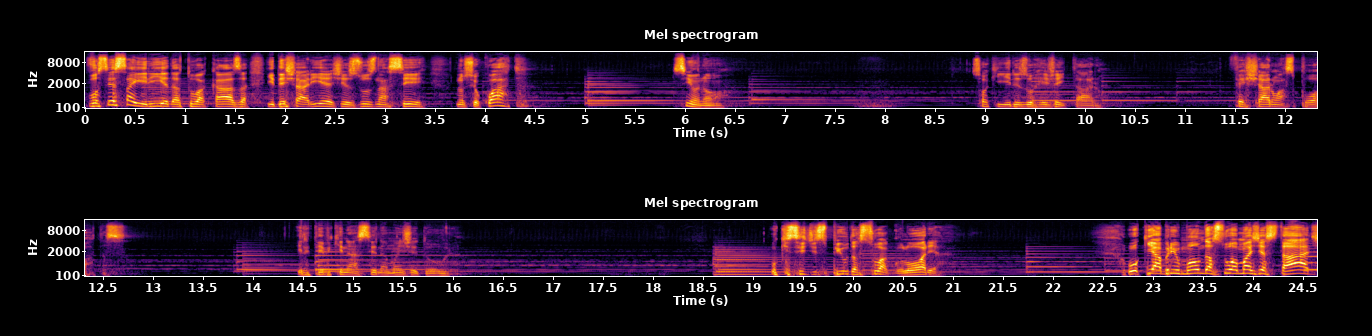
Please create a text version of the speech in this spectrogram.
Você sairia da tua casa e deixaria Jesus nascer no seu quarto? Sim ou não? Só que eles o rejeitaram, fecharam as portas. Ele teve que nascer na manjedoura. O que se despiu da sua glória, o que abriu mão da sua majestade,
